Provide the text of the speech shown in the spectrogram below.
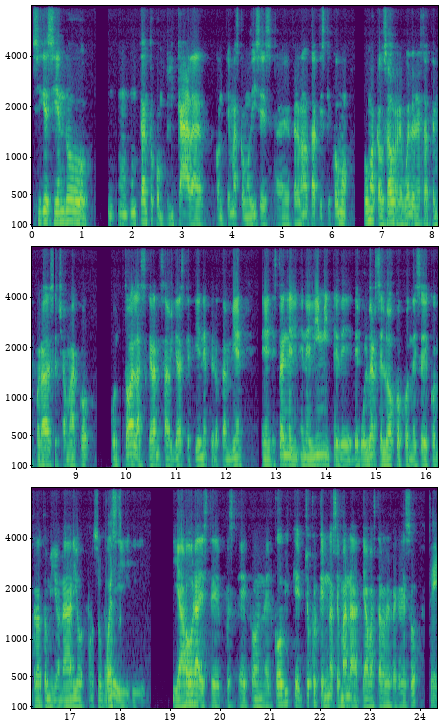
sigue siendo un, tanto complicada con temas como dices, Fernando Tatis, que cómo, cómo ha causado revuelo en esta temporada ese chamaco con todas las grandes habilidades que tiene, pero también eh, está en el límite de, volverse loco con ese contrato millonario. Por supuesto. Y, ahora, este, pues eh, con el COVID, que yo creo que en una semana ya va a estar de regreso. Sí,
